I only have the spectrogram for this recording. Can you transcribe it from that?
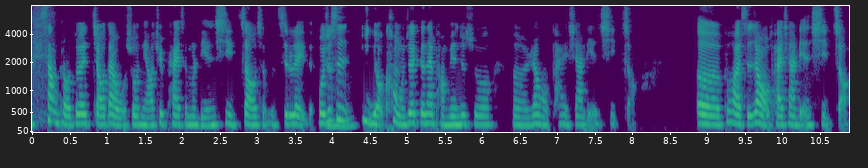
上头就会交代我说你要去拍什么联系照什么之类的。我就是一有空，我就会跟在旁边就说，呃，让我拍一下联系照。呃，不好意思，让我拍一下联系照。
